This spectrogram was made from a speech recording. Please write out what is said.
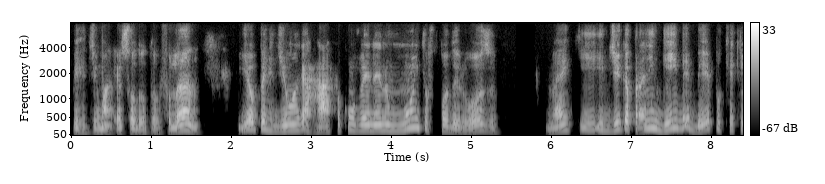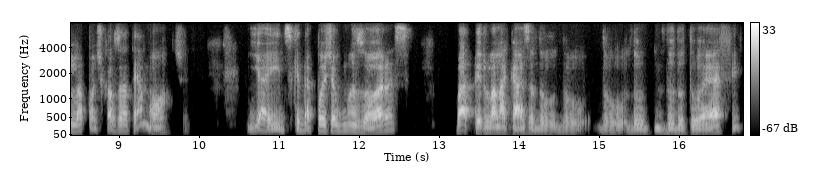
perdi uma, eu sou o doutor fulano, e eu perdi uma garrafa com veneno muito poderoso, né? e, e diga para ninguém beber, porque aquilo lá pode causar até a morte. E aí diz que depois de algumas horas, bateram lá na casa do, do, do, do, do doutor F,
